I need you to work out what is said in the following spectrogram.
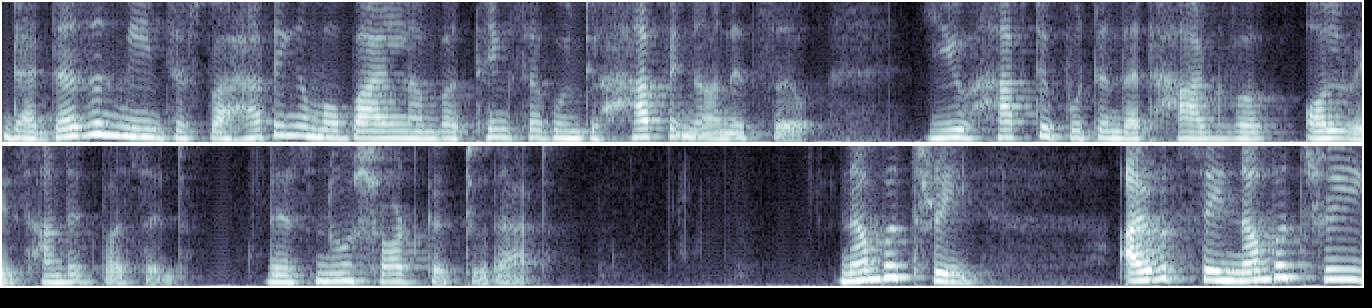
that doesn't mean just by having a mobile number things are going to happen on its own. You have to put in that hard work always 100% there's no shortcut to that. Number 3 i would say number 3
